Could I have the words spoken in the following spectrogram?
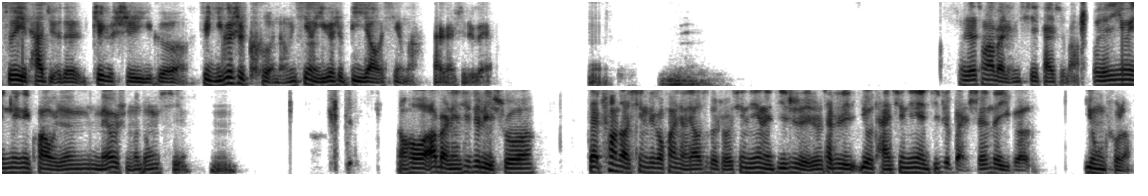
所以他觉得这个是一个，就一个是可能性，一个是必要性嘛，大概是这个样。嗯，我觉得从二百零七开始吧。我觉得因为那那块我觉得没有什么东西，嗯。然后二百零七这里说，在创造性这个幻想要素的时候，性经验的机制，也就是它这里又谈性经验机制本身的一个用处了。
